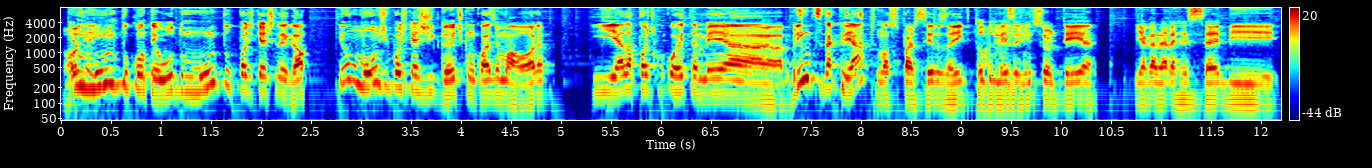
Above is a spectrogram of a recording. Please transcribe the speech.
Olha Tem aí. muito conteúdo, muito podcast legal. Tem um monte de podcast gigante com quase uma hora. E ela pode concorrer também a brindes da Criato, nossos parceiros aí, que todo Olha mês a aí. gente sorteia e a galera recebe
